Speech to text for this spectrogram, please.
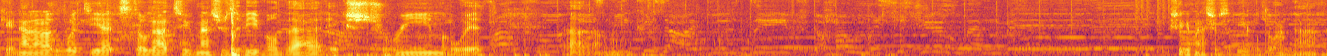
okay, not out of the woods yet. Still got two Masters of Evil. That extreme with um, should get Masters of Evil learn that.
